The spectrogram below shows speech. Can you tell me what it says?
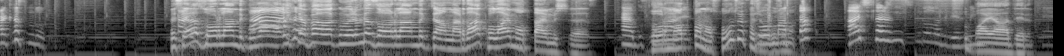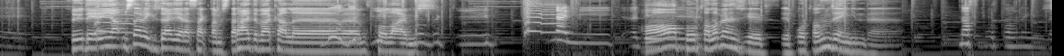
Arkasında olsun. Mesela zorlandık. Bunu ama ilk defa bak bu bölümde zorlandık canlar. Daha kolay moddaymışız. Ha bu Zor kolay. modda nasıl olacak acaba Zor o zaman? ağaçların içinde olabilir Su mi? bayağı derin. Ee, Suyu derin yapmışlar ve güzel yere saklamışlar. Hadi bakalım. bulduk ki, Kolaymış. Bulduk ki. Hadi. Aa portala benziyor hepsi. Portalın renginde. Nasıl portalın renginde?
